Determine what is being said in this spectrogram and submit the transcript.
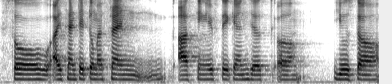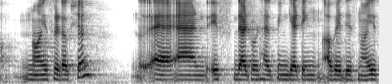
So I sent it to my friend asking if they can just uh, use the noise reduction. uh, and if that would help in getting away this noise.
